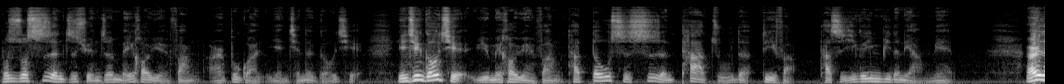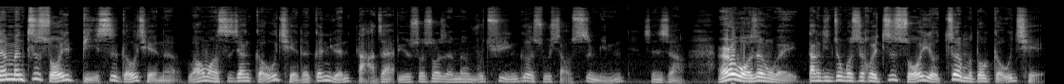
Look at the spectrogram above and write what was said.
不是说诗人只选择美好远方，而不管眼前的苟且。眼前苟且与美好远方，它都是诗人踏足的地方。它是一个硬币的两面。而人们之所以鄙视苟且呢，往往是将苟且的根源打在，比如说说人们无趣恶俗小市民身上。而我认为，当今中国社会之所以有这么多苟且，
